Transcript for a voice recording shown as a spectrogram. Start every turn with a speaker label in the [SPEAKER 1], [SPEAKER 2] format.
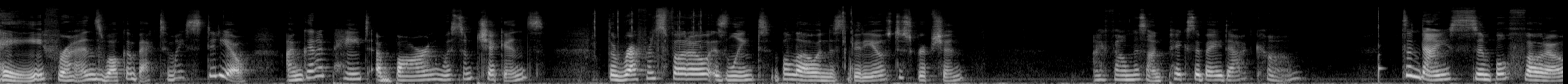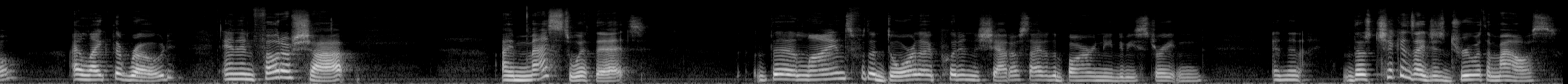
[SPEAKER 1] Hey friends, welcome back to my studio. I'm gonna paint a barn with some chickens. The reference photo is linked below in this video's description. I found this on pixabay.com. It's a nice, simple photo. I like the road. And in Photoshop, I messed with it. The lines for the door that I put in the shadow side of the barn need to be straightened. And then those chickens I just drew with a mouse.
